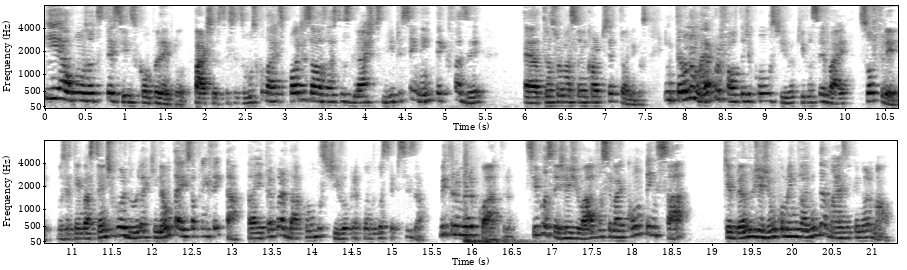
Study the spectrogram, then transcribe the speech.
e alguns outros tecidos, como por exemplo, parte dos tecidos musculares, pode usar os ácidos graxos livres sem nem ter que fazer é transformação em corpos cetônicos. Então não é por falta de combustível que você vai sofrer. Você tem bastante gordura que não está aí só para enfeitar, está aí para guardar combustível para quando você precisar. Mito número 4. Se você jejuar, você vai compensar quebrando o jejum comendo ainda mais do que o normal.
